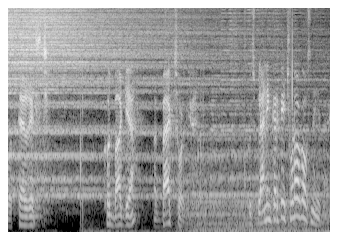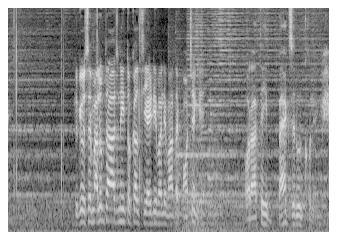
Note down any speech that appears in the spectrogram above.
वो टेररिस्ट खुद भाग गया और बैग छोड़ गया। कुछ प्लानिंग करके ही छोड़ा होगा उसने ये बैग। क्योंकि उसे मालूम था आज नहीं तो कल सीआईडी वाले वहाँ तक पहुँचेंगे और आते ही बैग ज़रूर खोलेंगे।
